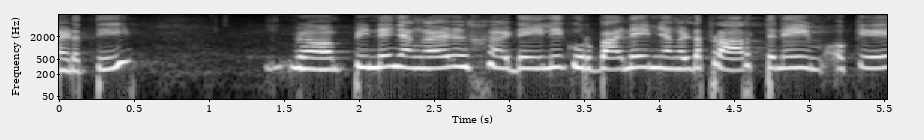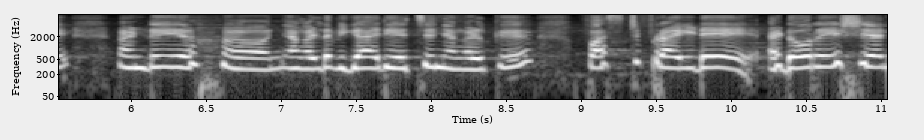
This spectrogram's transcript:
നടത്തി. പിന്നെ ഞങ്ങൾ ഡെയിലി കുർബാനയും ഞങ്ങളുടെ പ്രാർത്ഥനയും ഒക്കെ കണ്ട് ഞങ്ങളുടെ വികാരി ഞങ്ങൾക്ക് ഫസ്റ്റ് ഫ്രൈഡേ അഡോറേഷൻ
